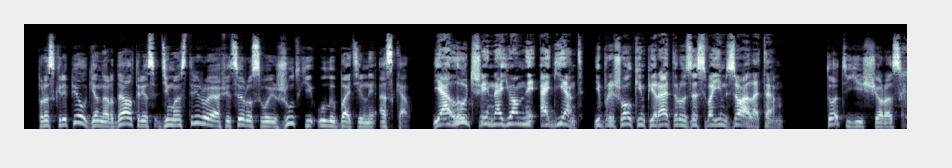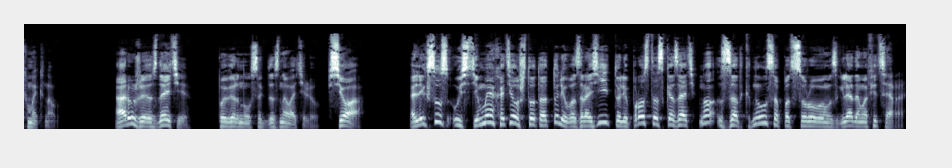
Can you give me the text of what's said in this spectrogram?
— проскрипел Геннард Алтрис, демонстрируя офицеру свой жуткий улыбательный оскал. «Я лучший наемный агент и пришел к императору за своим золотом». Тот еще раз хмыкнул. «Оружие сдайте», — повернулся к дознавателю. «Все». Алексус Устиме хотел что-то то ли возразить, то ли просто сказать, но заткнулся под суровым взглядом офицера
